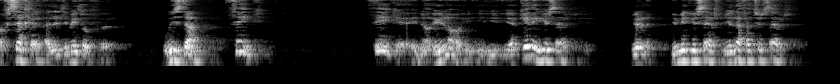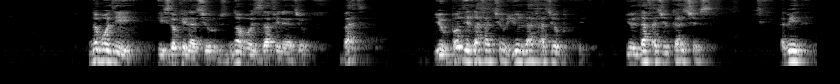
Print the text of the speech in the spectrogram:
of sechel, a little bit of uh, wisdom, think. Think, you know, you know, you, are killing yourself. You, you make yourself, you laugh at yourself. Nobody is looking at you, nobody is laughing at you, but your body laugh at you, you laugh at your you laugh at your conscience. I mean,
